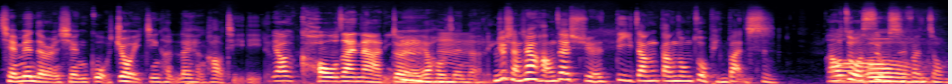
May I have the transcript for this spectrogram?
前面的人先过，就已经很累很耗体力了。要抠在那里。对，要 hold 在那里。你就想象好像在学第一章当中做平板式，然后做了四五十分钟。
